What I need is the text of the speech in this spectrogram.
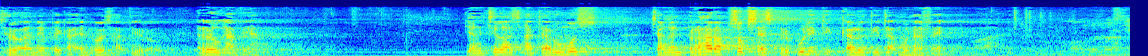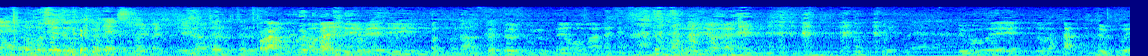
jeruane PKNU sapiro. Ero kabeh. Yang jelas ada rumus jangan berharap sukses berpolitik kalau tidak munafik. perang apa ini di di gagal dulunya apa mana duwe lu tak duwe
